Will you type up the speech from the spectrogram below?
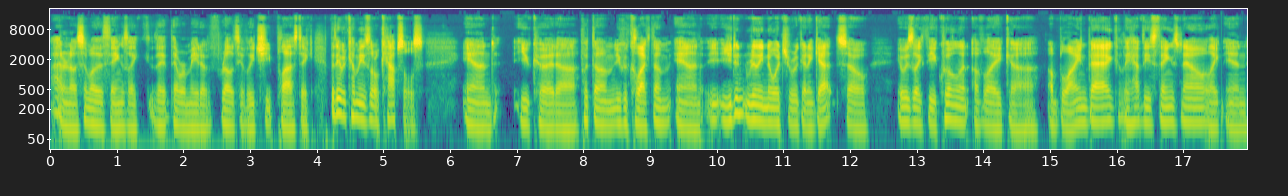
I don't know, some other things like that, that were made of relatively cheap plastic, but they would come in these little capsules and you could uh, put them, you could collect them, and you didn't really know what you were going to get. So it was like the equivalent of like uh, a blind bag. They have these things now, like in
